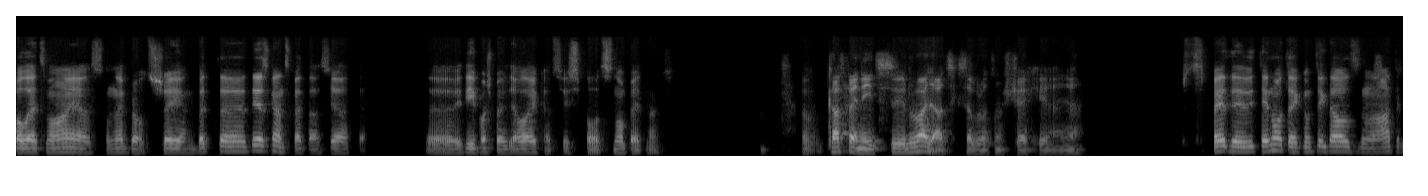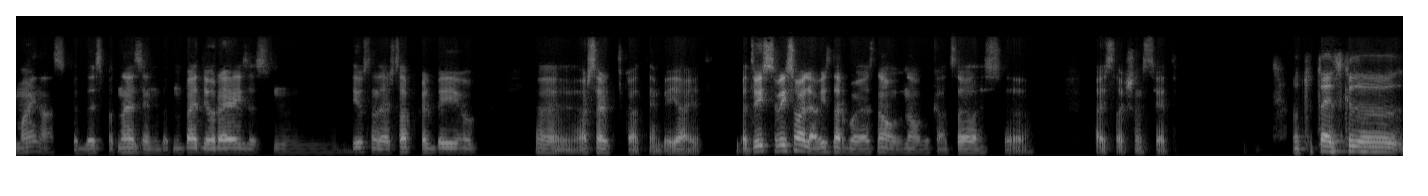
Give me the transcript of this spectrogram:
paliec mājās un nebrauc šeit. Bet uh, diezgan skatās, jā, tā. Uh, īpaši pēdējā laikā tas viss palicis nopietnāks. Kafejnīcas ir vaļā, cik saprotams, Čehijā. Ja? Pēdējie tie noteikumi tik daudz un ātri mainās, kad es pat nezinu. Bet nu, pēdējo reizi es divas nedēļas atpakaļ biju uh, ar certifikātiem, bija jāiet. Bet viss, viss vaļā, viss darbojās. Nav, nav nekāds lielais uh, aizslēgšanas cieta. Nu, tu teici, ka uh,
